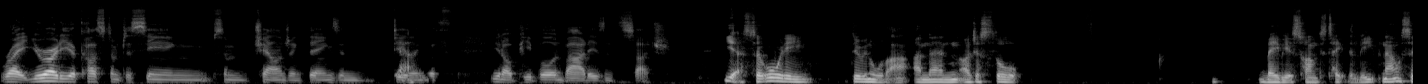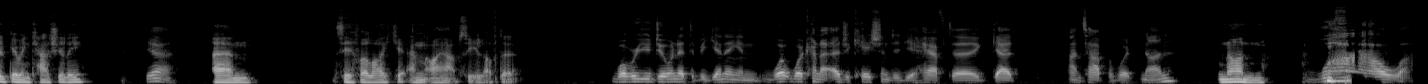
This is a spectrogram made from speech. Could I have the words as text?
Right. You're already accustomed to seeing some challenging things and dealing yeah. with, you know, people and bodies and such. Yeah. So already doing all that. And then I just thought, maybe it's time to take the leap now. So going casually. Yeah. Um, see if I like it, and I absolutely loved it. What were you doing at the beginning, and what what kind of education did you have to get on top of what? None. None. Wow.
